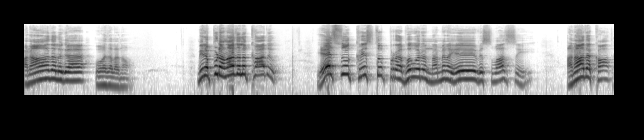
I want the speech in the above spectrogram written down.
అనాథలుగా వదలను. మీరెప్పుడు అనాథలు కాదు. యేసు క్రీస్తు ప్రభువును నమ్మిన ఏ విశ్వాసి అనాథ కాదు.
